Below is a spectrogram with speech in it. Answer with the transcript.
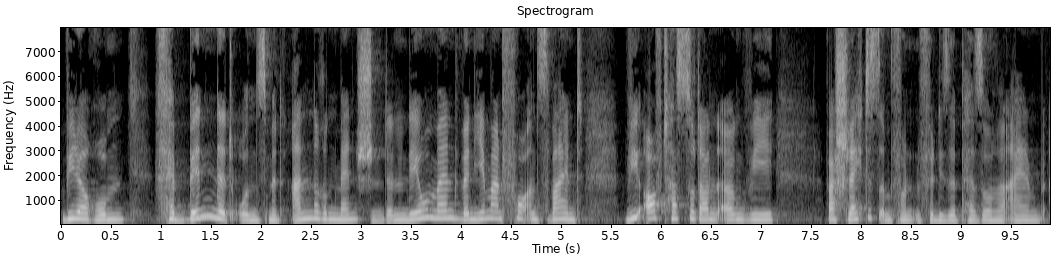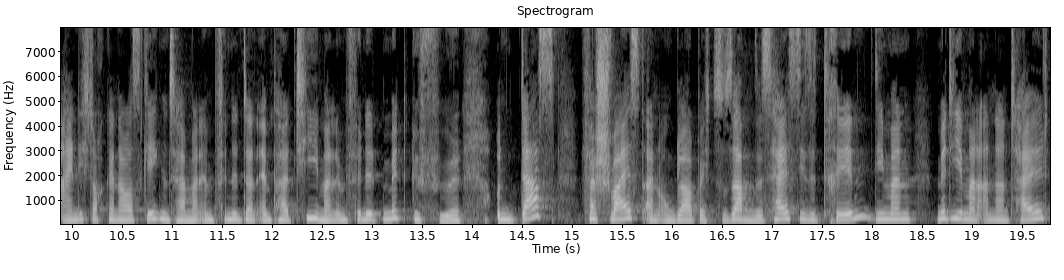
wiederum verbindet uns mit anderen Menschen. Denn in dem Moment, wenn jemand vor uns weint, wie oft hast du dann irgendwie was Schlechtes empfunden für diese Person? Eigentlich doch genau das Gegenteil. Man empfindet dann Empathie, man empfindet Mitgefühl. Und das verschweißt einen unglaublich zusammen. Das heißt, diese Tränen, die man mit jemand anderen teilt,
